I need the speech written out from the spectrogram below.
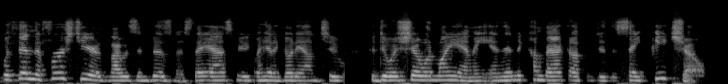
within the first year that I was in business, they asked me to go ahead and go down to to do a show in Miami and then to come back up and do the St. Pete show.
